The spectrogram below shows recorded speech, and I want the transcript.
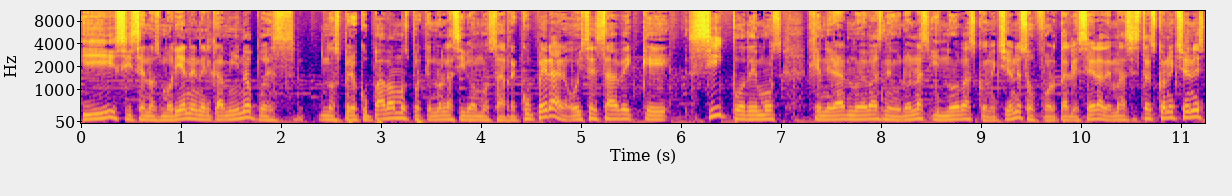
y si se nos morían en el camino, pues nos preocupábamos porque no las íbamos a recuperar. Hoy se sabe que sí podemos generar nuevas neuronas y nuevas conexiones o fortalecer además estas conexiones.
